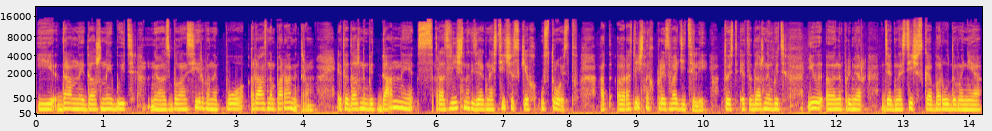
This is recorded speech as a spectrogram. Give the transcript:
и данные должны быть э, сбалансированы по разным параметрам. Это должны быть данные с различных диагностических устройств от э, различных производителей. То есть это должны быть и, например, диагностическое оборудование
